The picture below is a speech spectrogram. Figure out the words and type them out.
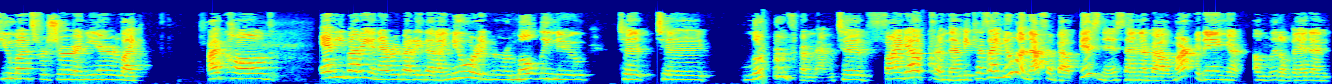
few months for sure and year like i called anybody and everybody that i knew or even remotely knew to to learn from them to find out from them because i knew enough about business and about marketing a, a little bit and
